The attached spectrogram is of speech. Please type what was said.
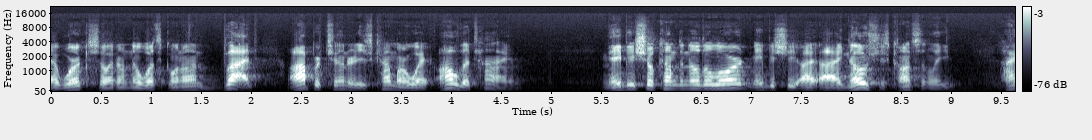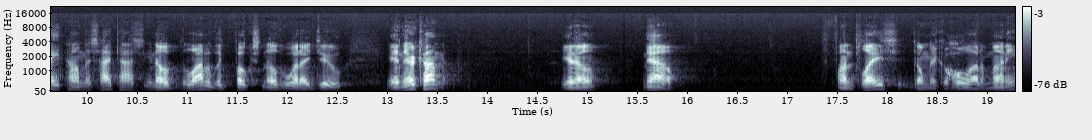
at work, so I don't know what's going on. But opportunities come our way all the time. Maybe she'll come to know the Lord. Maybe she, I, I know she's constantly, hi, Thomas, hi, Pastor. You know, a lot of the folks know what I do, and they're coming. You know? Now, fun place, don't make a whole lot of money,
